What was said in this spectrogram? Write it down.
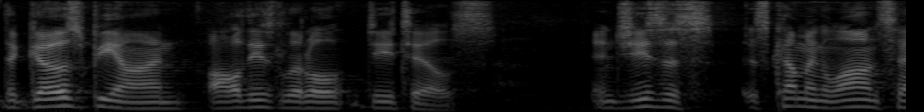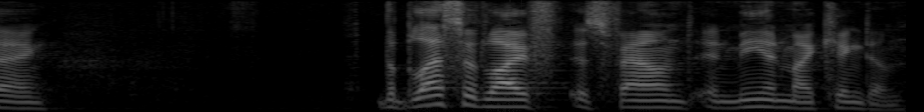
that goes beyond all these little details? And Jesus is coming along saying, The blessed life is found in me and my kingdom.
